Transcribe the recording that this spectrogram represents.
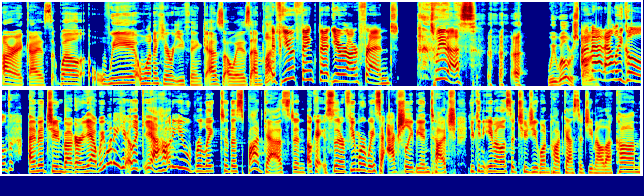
All right, guys. Well, we want to hear what you think, as always. And let If you think that you're our friend, tweet us. we will respond. I'm at Allie Gold. I'm at June Bugger. Yeah, we want to hear, like, yeah, how do you relate to this podcast? And okay, so there are a few more ways to actually be in touch. You can email us at 2g1podcast at gmail.com.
